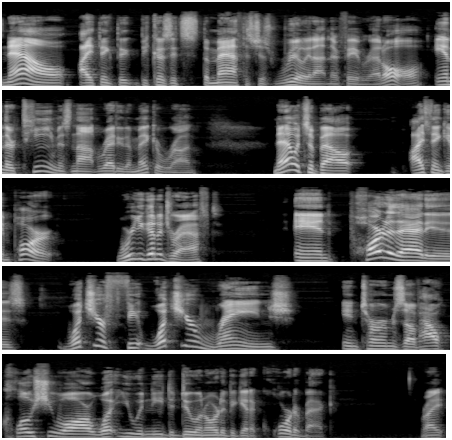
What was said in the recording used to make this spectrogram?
Now, I think that because it's the math is just really not in their favor at all, and their team is not ready to make a run. Now it's about, I think, in part, where are you going to draft? And part of that is what's your fe- what's your range in terms of how close you are, what you would need to do in order to get a quarterback, right?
